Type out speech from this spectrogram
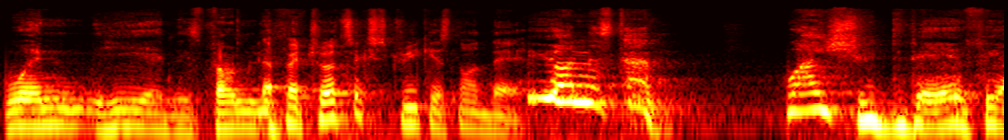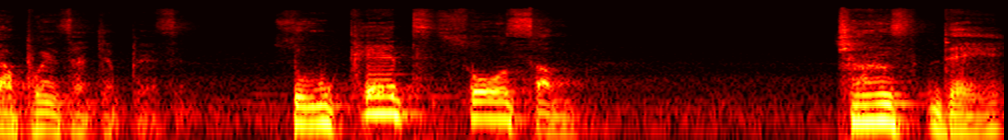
when he and his family? The patriotic streak is not there. you understand? Why should the FA appoint such a person? So Kurt saw some chance there,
